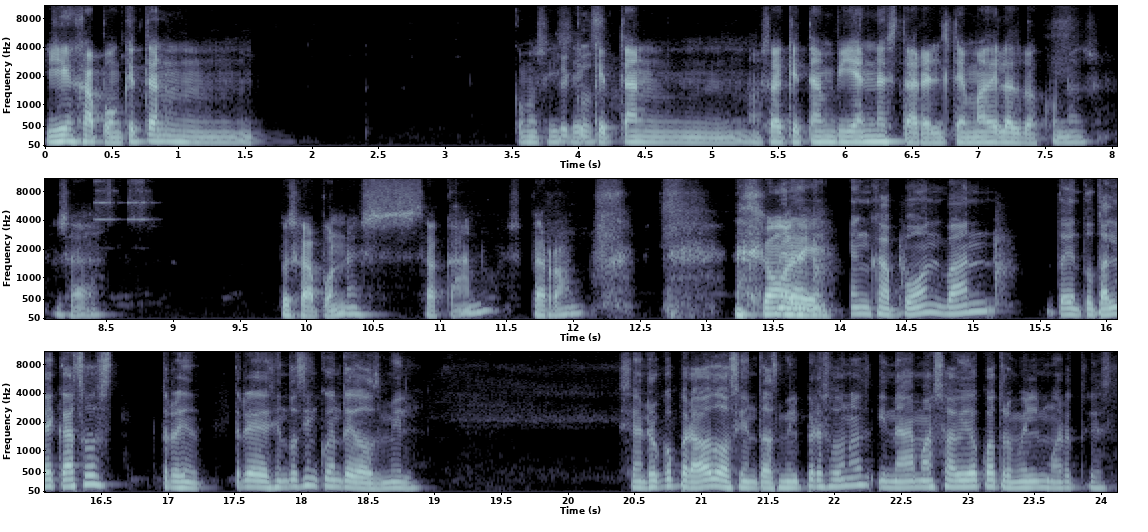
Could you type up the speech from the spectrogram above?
Y en Japón, ¿qué tan, cómo se ¿Qué dice? ¿Qué tan, o sea, qué tan bien estará el tema de las vacunas? O sea, pues Japón es acá, ¿no? Es perrón. Es como Mira, de, en- Japón van, en total de casos, tre- 352 mil. Se han recuperado 200 mil personas y nada más ha habido 4 mil muertes.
